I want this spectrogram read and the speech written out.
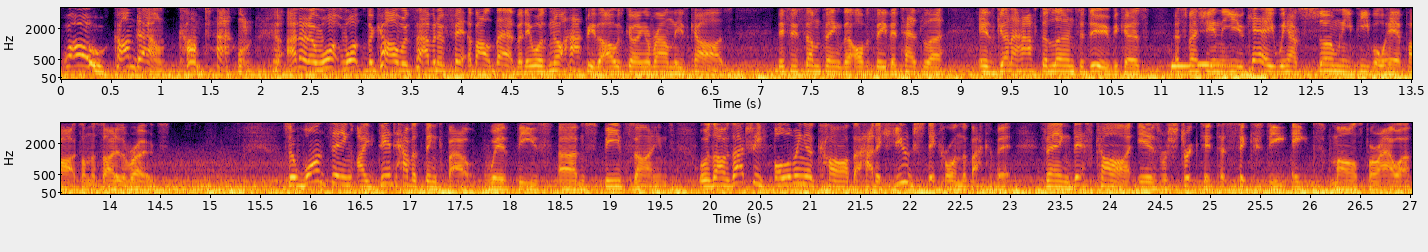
whoa, calm down, calm down. I don't know what, what the car was having a fit about there, but it was not happy that I was going around these cars. This is something that obviously the Tesla is gonna have to learn to do because, especially in the UK, we have so many people here parked on the side of the roads. So one thing I did have a think about with these um, speed signs was I was actually following a car that had a huge sticker on the back of it saying this car is restricted to 68 miles per hour.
